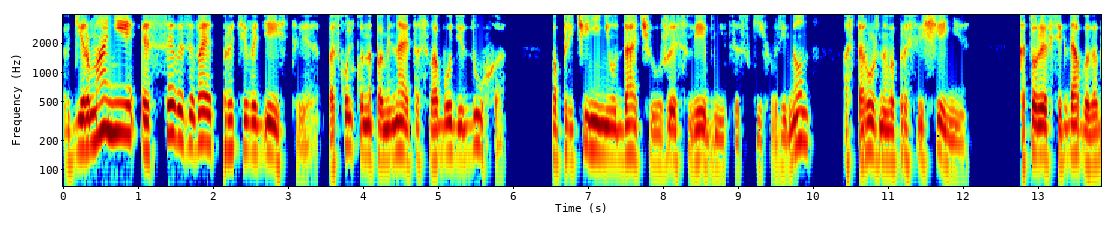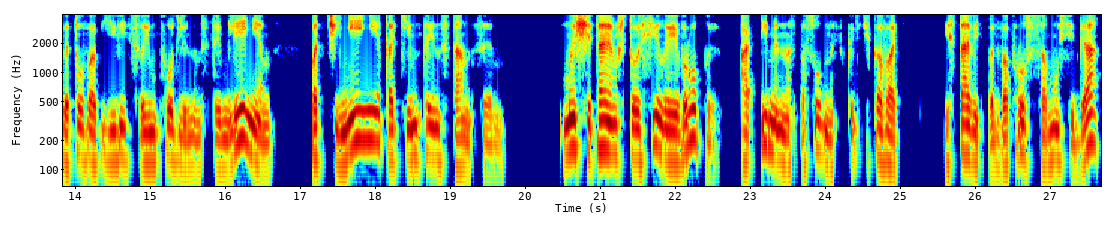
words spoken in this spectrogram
В Германии эссе вызывает противодействие, поскольку напоминает о свободе духа, по причине неудачи уже с лейбницевских времен осторожного просвещения, которое всегда было готово объявить своим подлинным стремлением подчинение каким-то инстанциям. Мы считаем, что сила Европы, а именно способность критиковать и ставить под вопрос саму себя,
